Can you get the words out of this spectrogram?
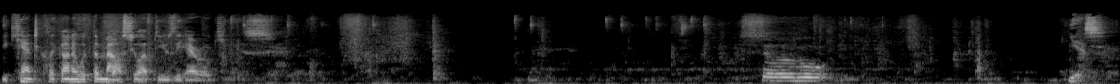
you can't click on it with the mouse, you'll have to use the arrow keys. So, yes?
